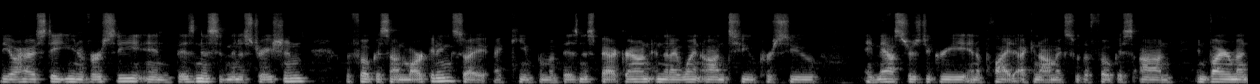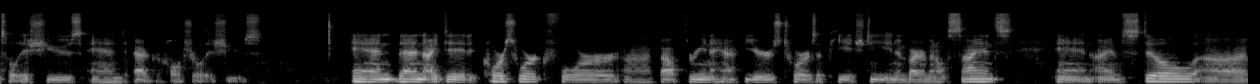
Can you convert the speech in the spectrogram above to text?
The Ohio State University in business administration, the focus on marketing. So I, I came from a business background and then I went on to pursue a master's degree in applied economics with a focus on environmental issues and agricultural issues. And then I did coursework for uh, about three and a half years towards a PhD in environmental science. And I am still uh,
